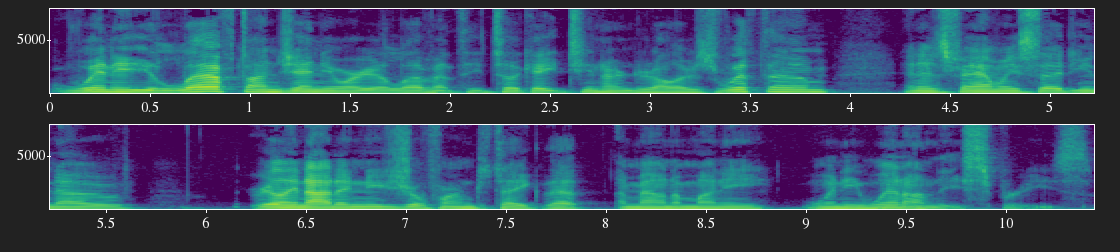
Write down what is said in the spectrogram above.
When he left on January 11th, he took eighteen hundred dollars with him, and his family said, you know, really not unusual for him to take that amount of money when he went on these sprees.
